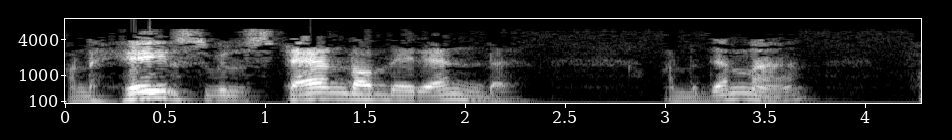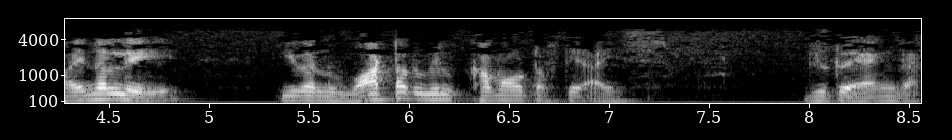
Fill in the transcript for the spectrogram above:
and hairs will stand on their end and then uh, finally even water will come out of the eyes due to anger.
